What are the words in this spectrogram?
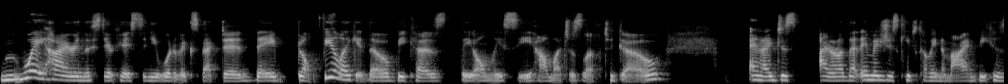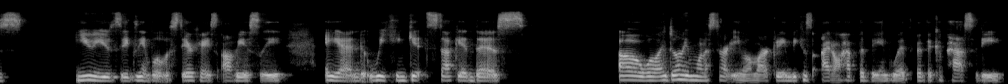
way higher in the staircase than you would have expected they don't feel like it though because they only see how much is left to go and i just I don't know, that image just keeps coming to mind because you use the example of a staircase, obviously, and we can get stuck in this. Oh, well, I don't even want to start email marketing because I don't have the bandwidth or the capacity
